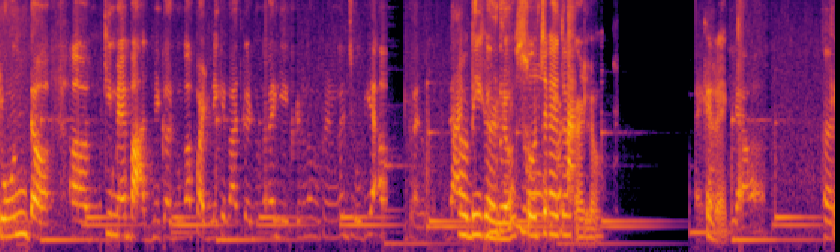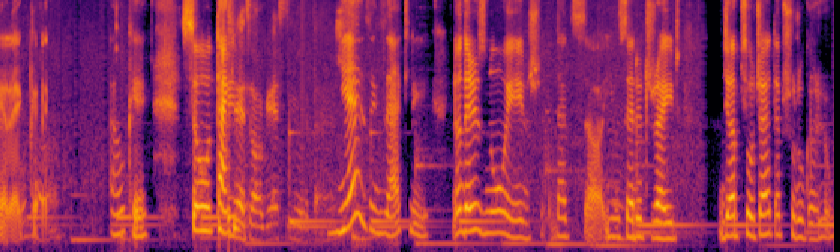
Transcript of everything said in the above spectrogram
Don't uh, um, कि मैं बाद में करूँगा पढ़ने के बाद करूँगा ये करूँगा वो करूँगा जो भी अब करो। अभी कर लो। सोचा है तो कर लो। Correct correct okay so thank you yes exactly no there is no age that's you said it right जब सोचा है तब शुरू कर लो।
